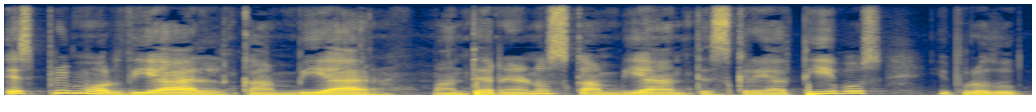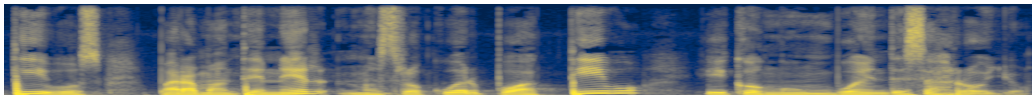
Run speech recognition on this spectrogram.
Es primordial cambiar, mantenernos cambiantes, creativos y productivos para mantener nuestro cuerpo activo y con un buen desarrollo.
